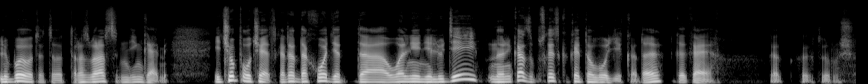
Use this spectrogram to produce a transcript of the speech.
Любое вот это вот разбрасывание деньгами. И что получается? Когда доходит до увольнения людей, наверняка запускается какая-то логика, да? Какая? Как, как ты думаешь?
